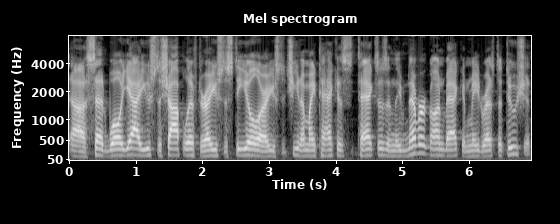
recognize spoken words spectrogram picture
uh, said, "Well, yeah, I used to shoplift, or I used to steal, or I used to cheat on my taxes, taxes," and they've never gone back and made restitution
